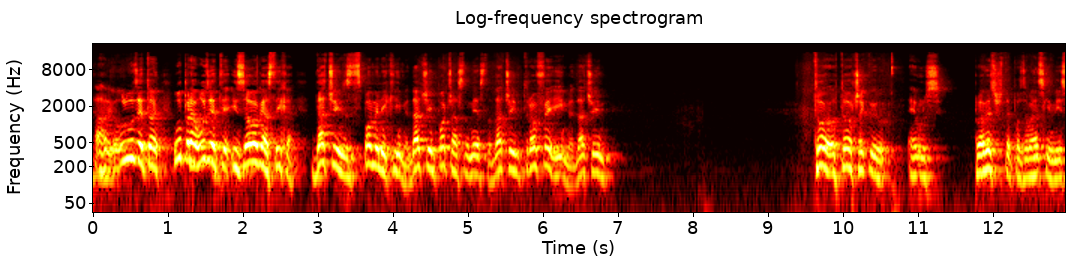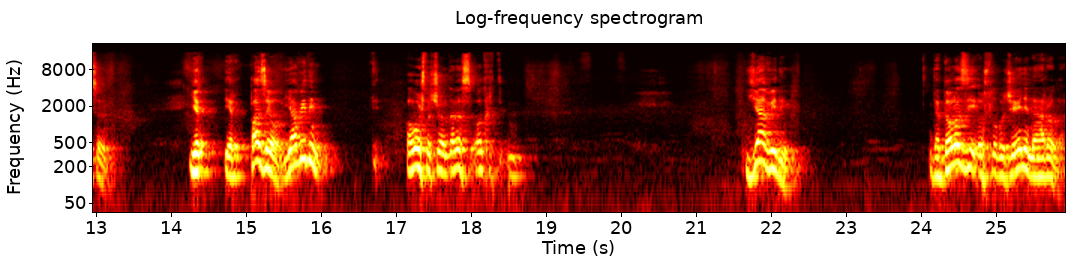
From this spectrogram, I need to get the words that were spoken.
Ali uzeto je, upravo uzeti iz ovoga stiha. Daću im spomenik ime, daću im počasno mjesto, daću im trofej ime, daću im... To, to očekuju Eunusi. Provećete po zemaljskim visovima. Jer, jer, paze ovo, ja vidim ovo što ću vam danas otkriti, ja vidim da dolazi oslobođenje naroda,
